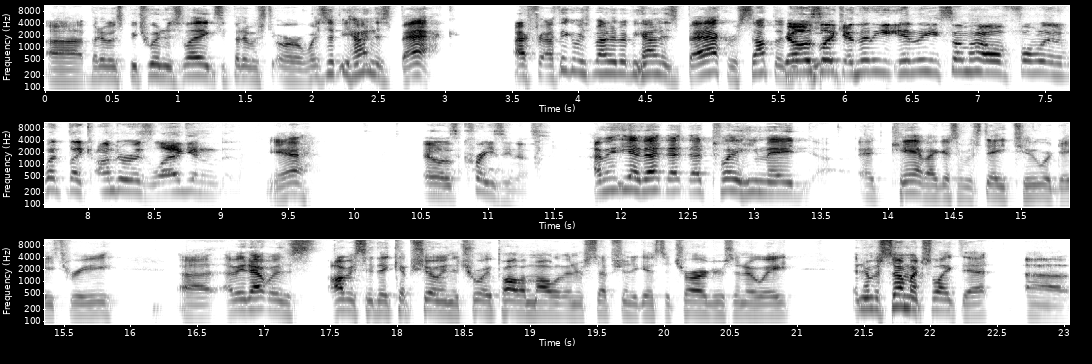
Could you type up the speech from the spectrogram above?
uh, but it was between his legs. But it was, or was it behind his back? I, I think it was might have been behind his back or something. Yeah, it was he, like, and then he and then he somehow and went like under his leg, and yeah, it was craziness. I mean, yeah, that that that play he made at camp. I guess it was day two or day three uh, I mean, that was obviously they kept showing the Troy Polamalu interception against the Chargers in 08. And there was so much like that. Uh,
